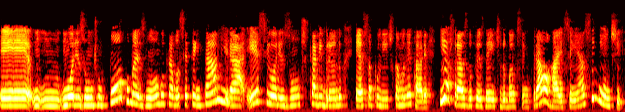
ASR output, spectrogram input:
é, um, um horizonte um pouco mais mais longo para você tentar mirar esse horizonte calibrando essa política monetária. E a frase do presidente do Banco Central, Heisen, é a seguinte:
